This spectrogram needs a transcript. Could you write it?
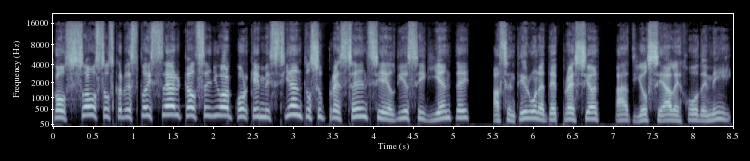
gozosos cuando estoy cerca al Señor porque me siento su presencia y el día siguiente, al sentir una depresión, ah, Dios se alejó de mí.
